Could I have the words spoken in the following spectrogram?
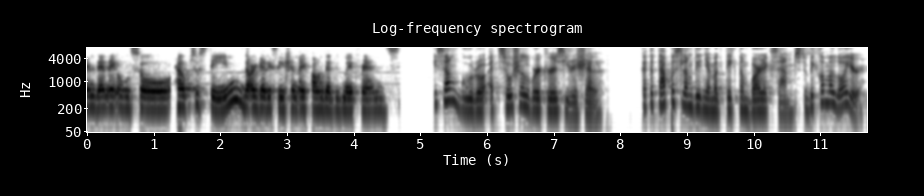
And then I also help sustain the organization I founded with my friends. Isang guro at social worker si Rochelle. Katatapos lang din niya mag-take ng bar exams to become a lawyer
